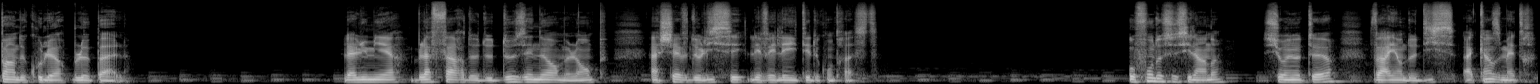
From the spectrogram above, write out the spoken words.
peint de couleur bleu pâle. La lumière blafarde de deux énormes lampes achève de lisser les velléités de contraste. Au fond de ce cylindre, sur une hauteur variant de 10 à 15 mètres,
